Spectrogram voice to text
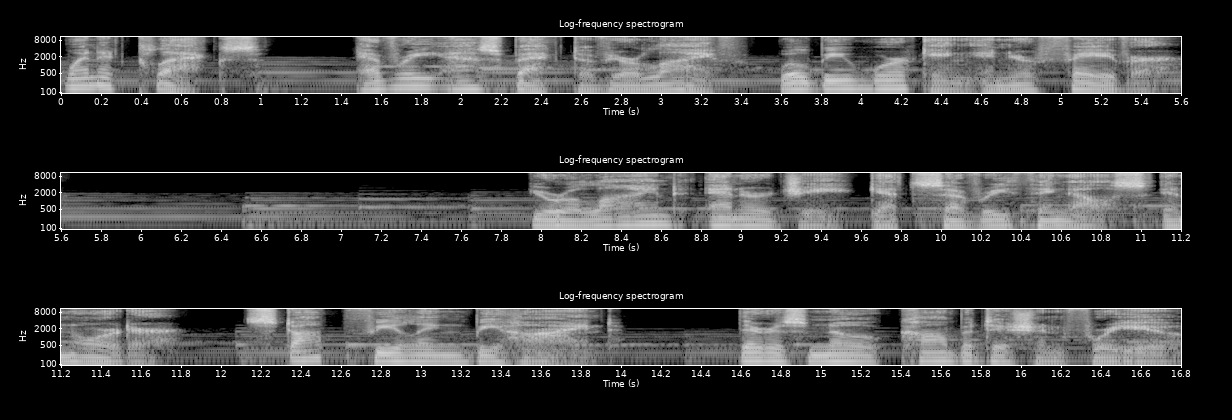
When it clicks, every aspect of your life will be working in your favor. Your aligned energy gets everything else in order. Stop feeling behind. There is no competition for you.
